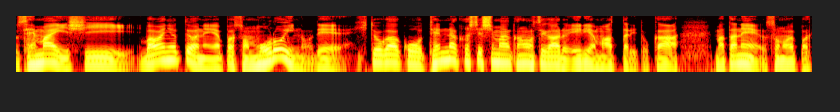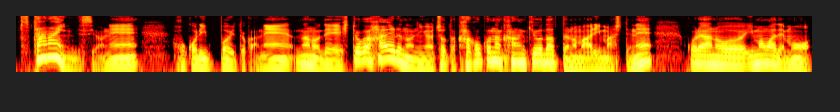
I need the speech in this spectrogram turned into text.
狭いし、場合によってはね、やっぱりその脆いので、人がこう転落してしまう可能性があるエリアもあったりとか、またね、そのやっぱ汚いんですよね。埃っぽいとかね。なので、人が入るのにはちょっと過酷な環境だっていうのもありましてね、これあの、今までも、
